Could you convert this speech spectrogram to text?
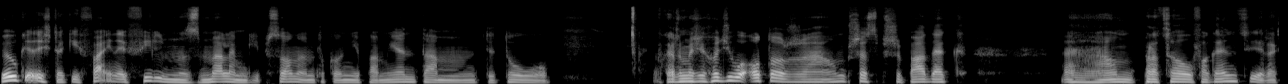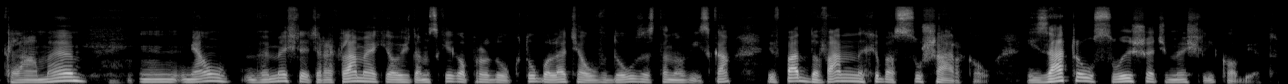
Był kiedyś taki fajny film z Melem Gibsonem, tylko nie pamiętam tytułu. W każdym razie chodziło o to, że on przez przypadek e, on pracował w agencji reklamy. mm, Miał wymyślić reklamę jakiegoś damskiego produktu, bo leciał w dół ze stanowiska i wpadł do wanny chyba z suszarką i zaczął słyszeć myśli kobiet.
